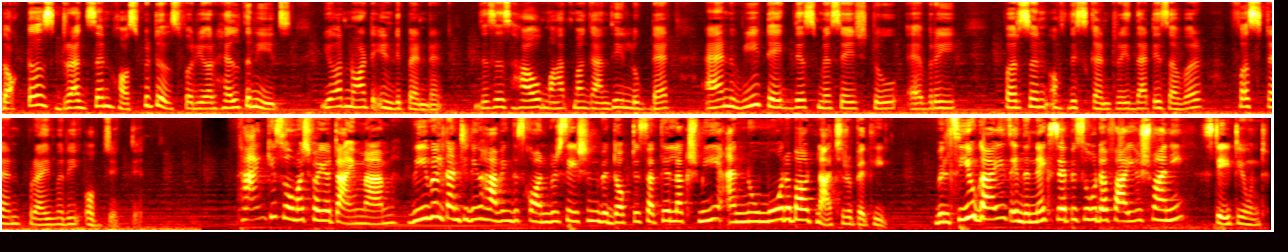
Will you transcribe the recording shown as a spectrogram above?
doctors, drugs, and hospitals for your health needs, you are not independent. This is how Mahatma Gandhi looked at, and we take this message to every person of this country. That is our first and primary objective. Thank you so much for your time, ma'am. We will continue having this conversation with Dr. Satya Lakshmi and know more about naturopathy. We'll see you guys in the next episode of Ayushmani. Stay tuned.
